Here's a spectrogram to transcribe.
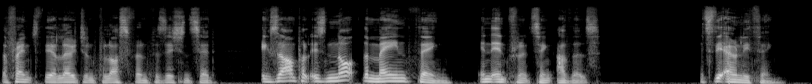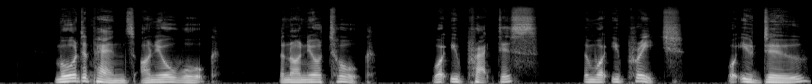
the French theologian, philosopher, and physician, said, Example is not the main thing in influencing others. It's the only thing. More depends on your walk than on your talk, what you practice than what you preach, what you do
